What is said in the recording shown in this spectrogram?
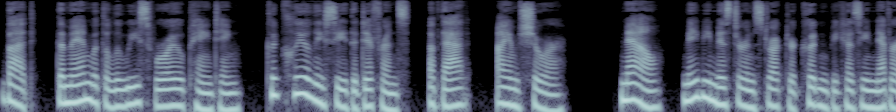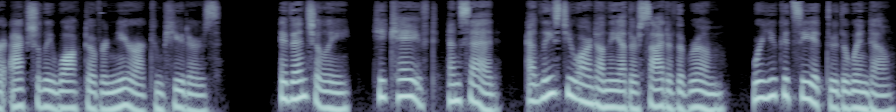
But, the man with the Luis Royo painting could clearly see the difference, of that, I am sure. Now, maybe Mr. Instructor couldn't because he never actually walked over near our computers. Eventually, he caved and said, At least you aren't on the other side of the room, where you could see it through the window.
